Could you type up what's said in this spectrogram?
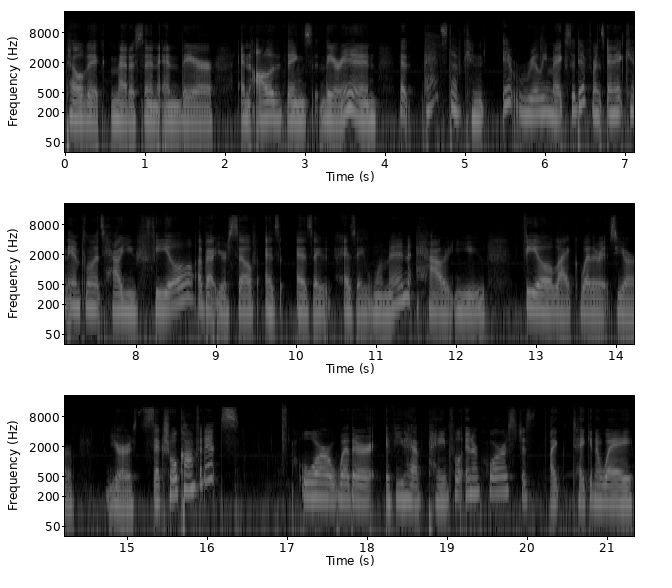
pelvic medicine and their and all of the things therein that that stuff can it really makes a difference. And it can influence how you feel about yourself as as a as a woman how you feel like whether it's your your sexual confidence or whether if you have painful intercourse, just like taking away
